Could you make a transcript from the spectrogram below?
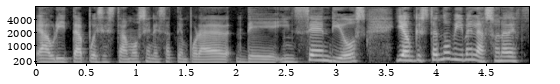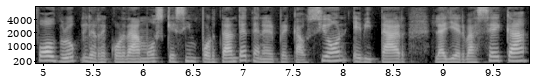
Ahorita pues estamos en esta temporada de incendios y aunque usted no vive en la zona de Fallbrook, le recordamos que es importante importante tener precaución, evitar la hierba seca,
